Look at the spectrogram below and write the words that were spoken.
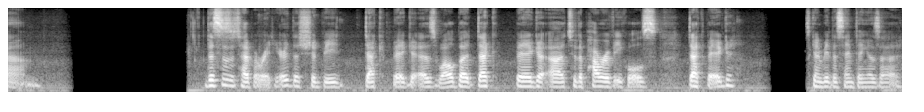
Um, this is a typo right here. This should be dec big as well, but dec big uh, to the power of equals dec big. It's going to be the same thing as a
